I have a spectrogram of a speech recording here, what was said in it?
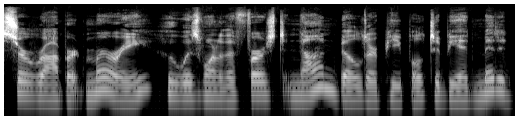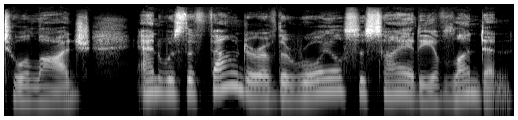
Sir Robert Moray, who was one of the first non builder people to be admitted to a lodge and was the founder of the Royal Society of London,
